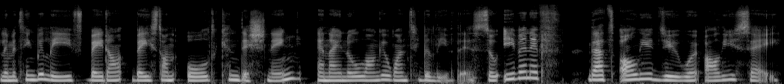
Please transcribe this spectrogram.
limiting belief based on, based on old conditioning, and I no longer want to believe this. So even if that's all you do or all you say,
